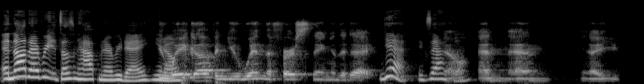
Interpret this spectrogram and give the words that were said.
And not every, it doesn't happen every day. You, you know, wake up and you win the first thing of the day. Yeah, exactly. You know? And, and, you know, you,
